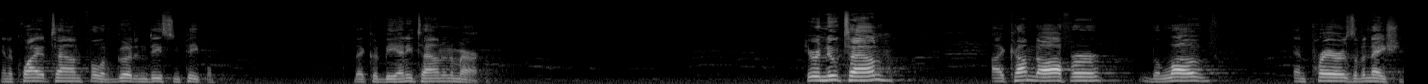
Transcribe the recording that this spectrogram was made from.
in a quiet town full of good and decent people that could be any town in America. Here in Newtown, I come to offer the love and prayers of a nation.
